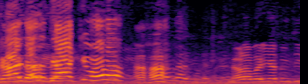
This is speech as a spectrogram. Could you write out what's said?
काय झालं त्या की हो शाळा बरी आहे तुमची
